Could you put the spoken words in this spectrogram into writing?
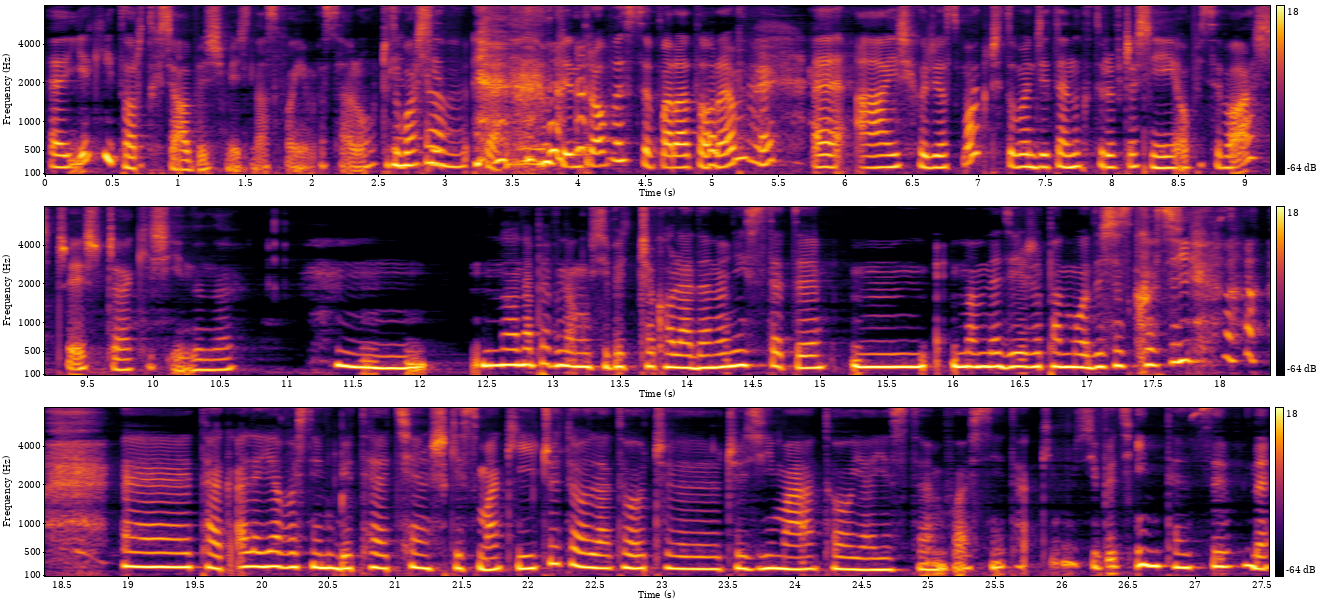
Okay. Jaki tort chciałabyś mieć na swoim weselu? Czy to właśnie ten, piętrowy z separatorem? Tak. A jeśli chodzi o smak, czy to będzie ten, który wcześniej opisywałaś, czy jeszcze jakiś inny? Hmm. No na pewno musi być czekolada, no niestety. Mm, mam nadzieję, że pan młody się zgodzi. e, tak, ale ja właśnie lubię te ciężkie smaki. Czy to lato, czy, czy zima, to ja jestem właśnie taki. Musi być intensywne,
